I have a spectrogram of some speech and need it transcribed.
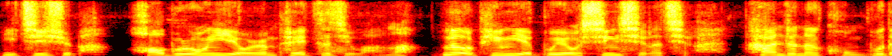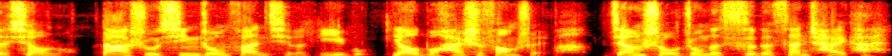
你继续吧。好不容易有人陪自己玩了，乐平也不由欣喜了起来。看着那恐怖的笑容，大叔心中泛起了嘀咕：要不还是放水吧。将手中的四个三拆开，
